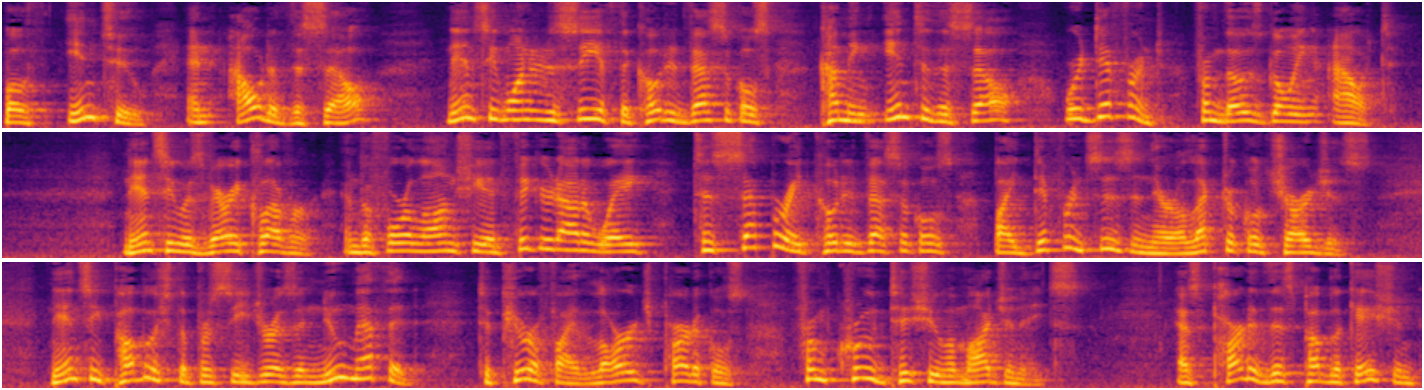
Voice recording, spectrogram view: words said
both into and out of the cell, Nancy wanted to see if the coated vesicles coming into the cell were different from those going out. Nancy was very clever, and before long she had figured out a way to separate coated vesicles by differences in their electrical charges. Nancy published the procedure as a new method to purify large particles from crude tissue homogenates. As part of this publication,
